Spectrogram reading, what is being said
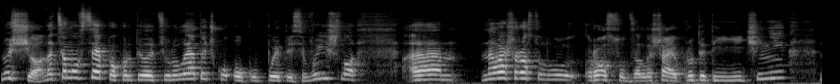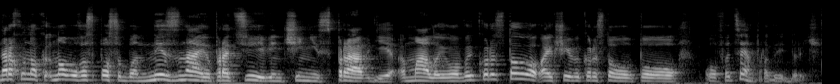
Ну що, на цьому все. Покрутили цю рулеточку, окупитись вийшло. Е, на ваш розсуд, розсуд залишаю крутити її чи ні. На рахунок нового способу не знаю, працює він чи ні, справді мало його використовував, а якщо і використовував, то ОФЦМ продають, до речі.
